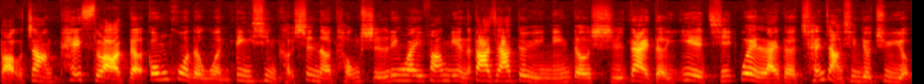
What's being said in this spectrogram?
保障 Tesla 的供货的稳定性，可是呢，同时另外一方面呢，大家对于宁德时代的业绩未来的成长性就具有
